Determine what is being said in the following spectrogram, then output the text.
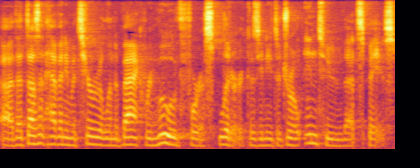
uh, that doesn't have any material in the back removed for a splitter because you need to drill into that space.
